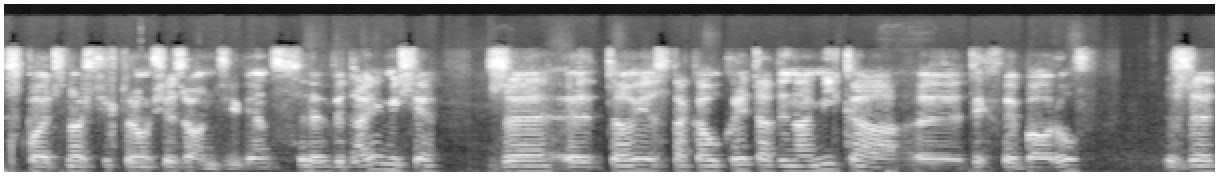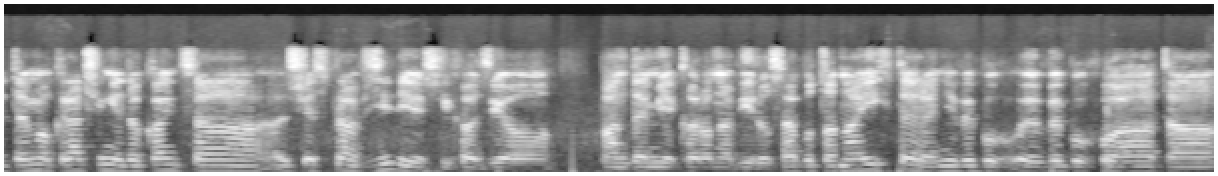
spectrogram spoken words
społeczności, którą się rządzi. Więc wydaje mi się, że to jest taka ukryta dynamika tych wyborów, że demokraci nie do końca się sprawdzili, jeśli chodzi o pandemię koronawirusa, bo to na ich terenie wybuch, wybuchła ta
